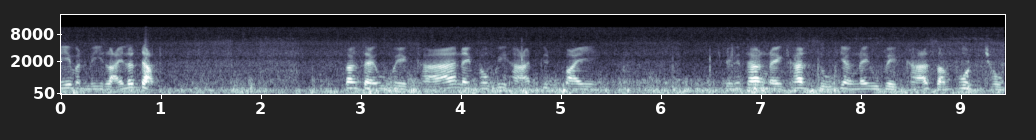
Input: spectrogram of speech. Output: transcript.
นี้มันมีหลายระดับ ตั้งแต่อุเบกขาในพรหมวิหารขึ้นไปจนกระทั่งในขั้นสูงอย่างในอุเบกขาสัมโพธชง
